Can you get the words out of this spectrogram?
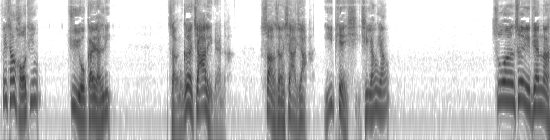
非常好听，具有感染力。整个家里边呢，上上下下一片喜气洋洋。说完这一天呢，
